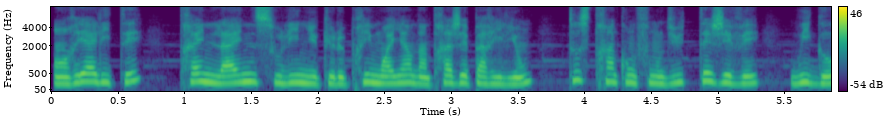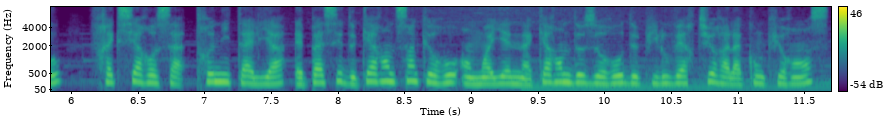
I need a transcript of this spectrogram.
En réalité, Trainline souligne que le prix moyen d'un trajet Paris-Lyon, tous trains confondus, TGV, Wigo, Frexiarossa, Tronitalia, est passé de 45 euros en moyenne à 42 euros depuis l'ouverture à la concurrence,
